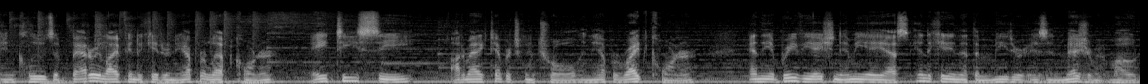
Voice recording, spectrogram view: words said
includes a battery life indicator in the upper left corner, ATC automatic temperature control in the upper right corner, and the abbreviation MEAS indicating that the meter is in measurement mode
